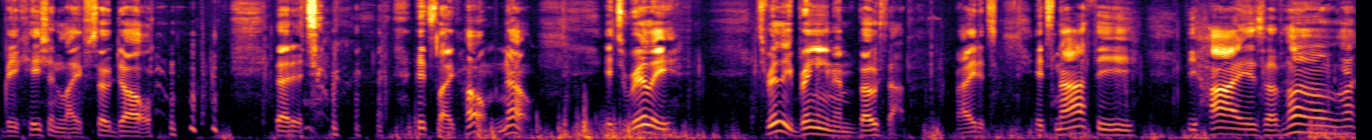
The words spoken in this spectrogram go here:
vacation life so dull that it's it's like home. No, it's really it's really bringing them both up, right? It's it's not the the highs of oh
